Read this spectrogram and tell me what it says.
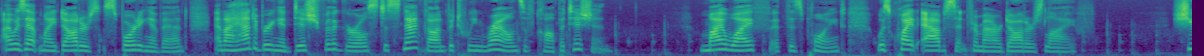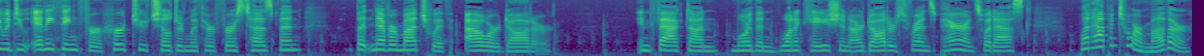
I was at my daughter's sporting event and I had to bring a dish for the girls to snack on between rounds of competition. My wife, at this point, was quite absent from our daughter's life. She would do anything for her two children with her first husband, but never much with our daughter. In fact, on more than one occasion, our daughter's friends' parents would ask, What happened to her mother?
